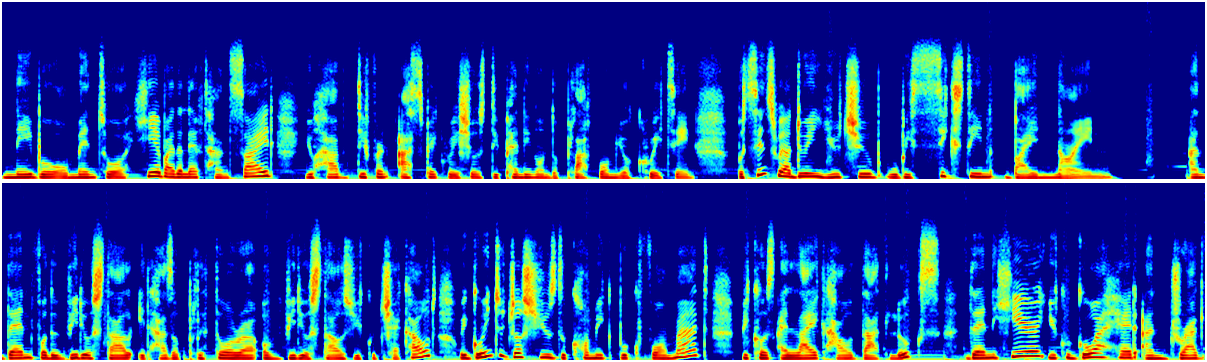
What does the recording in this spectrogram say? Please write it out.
neighbor or mentor. Here by the left hand side, you have different aspect ratios depending on the platform you're creating. But since we are doing YouTube, will be 16 by 9. And then for the video style, it has a plethora of video styles you could check out. We're going to just use the comic book format because I like how that looks. Then here you could go ahead and drag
